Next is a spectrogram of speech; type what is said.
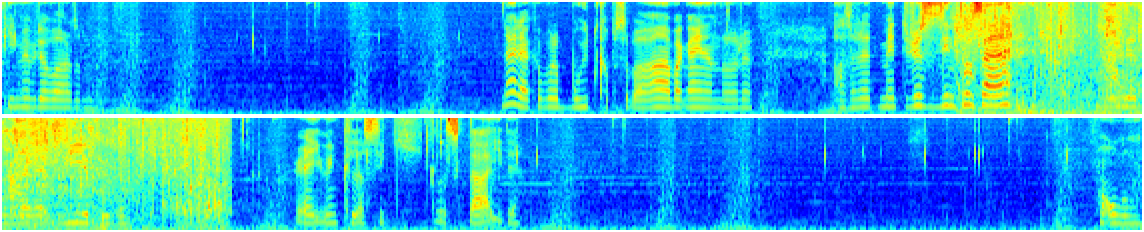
Filme bile vardı bu. Ne alaka böyle boyut kapısı var. Ha bak aynen doğru. Azaret Metrius Zintos ha. Biliyordum böyle büyü yapıyordum. Raven klasik. Klasik daha iyiydi. Oğlum.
